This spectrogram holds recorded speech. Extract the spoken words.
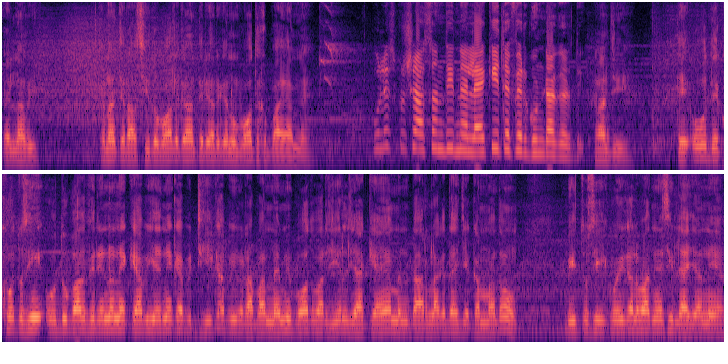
ਪਹਿਲਾਂ ਵੀ। ਕਹਿੰਦਾ 84 ਤੋਂ ਬਾਅਦ ਕਹਿੰਦਾ ਤੇਰੇ ਵਰਗੇ ਨੂੰ ਬਹੁਤ ਖਪਾਇਆ ਮੈਂ। ਪੁਲਿਸ ਪ੍ਰਸ਼ਾਸਨ ਦੀ ਨਲਾਇਕੀ ਤੇ ਫਿਰ ਗੁੰਡਾਗਰਦੀ। ਹਾਂਜੀ। ਤੇ ਉਹ ਦੇਖੋ ਤੁਸੀਂ ਉਦੋਂ ਬਾਅਦ ਫਿਰ ਇਹਨਾਂ ਨੇ ਕਿਹਾ ਵੀ ਇਹਨੇ ਕਿਹਾ ਵੀ ਠੀਕ ਆ ਵੀ ਰੱਬਾ ਮੈਂ ਵੀ ਬਹੁਤ ਵਾਰ ਜੇਲ੍ਹ ਜਾ ਕੇ ਆਇਆ ਮੈਨੂੰ ਡਰ ਲੱਗਦਾ ਜੇ ਕੰਮਾਂ ਤੋਂ ਵੀ ਤੁਸੀਂ ਕੋਈ ਗੱਲਬਾਤ ਨਹੀਂ ਅਸੀਂ ਲੈ ਜਾਂਦੇ ਆ।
